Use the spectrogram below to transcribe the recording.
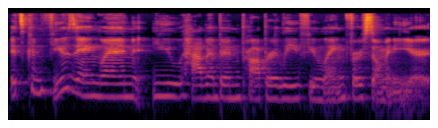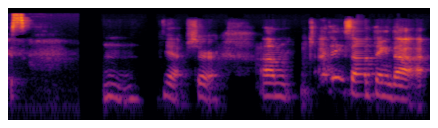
it's confusing when you haven't been properly fueling for so many years mm, yeah sure um, i think something that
